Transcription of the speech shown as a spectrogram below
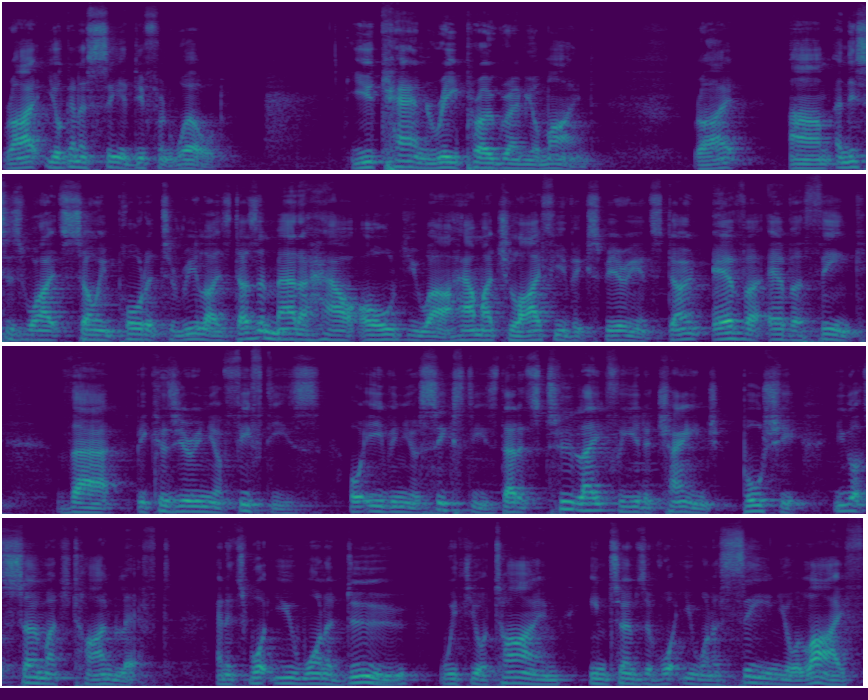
right, you're going to see a different world. You can reprogram your mind, right? Um, and this is why it's so important to realize doesn't matter how old you are, how much life you've experienced. Don't ever, ever think that because you're in your 50s or even your 60s, that it's too late for you to change. Bullshit. You got so much time left and it's what you want to do with your time in terms of what you want to see in your life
